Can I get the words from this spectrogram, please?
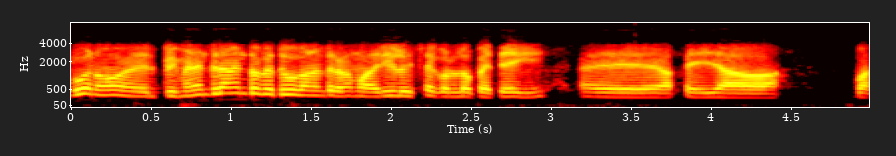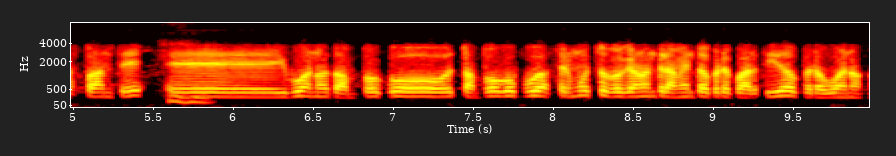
Bueno, el primer entrenamiento que tuve con el Real Madrid lo hice con Lopetegui eh, hace ya bastante eh, y bueno tampoco tampoco pude hacer mucho porque era un entrenamiento prepartido pero bueno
